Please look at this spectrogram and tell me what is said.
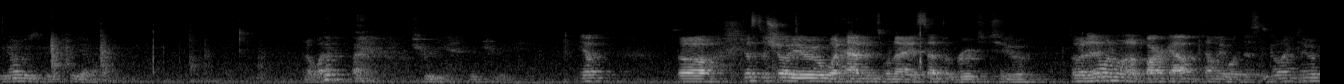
we know there's a good tree out there. No, what? Tree, good tree. Yep. So just to show you what happens when I set the root to, so would anyone want to bark out and tell me what this is going to?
